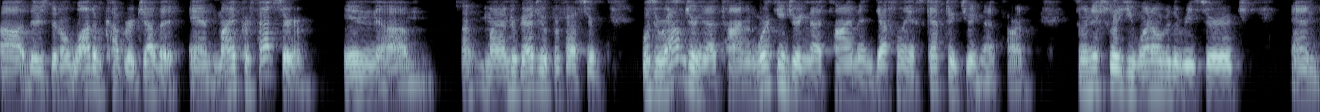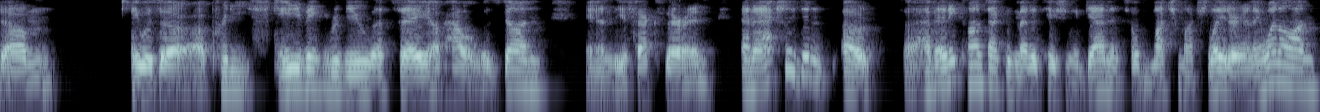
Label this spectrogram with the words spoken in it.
Uh, there's been a lot of coverage of it. And my professor, in um, uh, my undergraduate professor, was around during that time and working during that time, and definitely a skeptic during that time. So initially, he went over the research and um, it was a, a, pretty scathing review, let's say, of how it was done and the effects therein. And I actually didn't uh, uh, have any contact with meditation again until much much later. And I went on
